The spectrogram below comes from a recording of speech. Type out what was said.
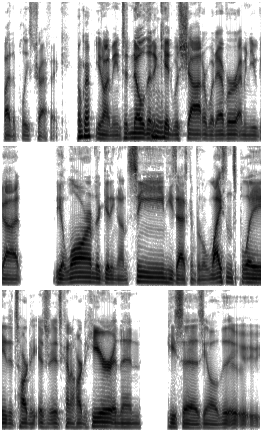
by the police traffic. okay You know what I mean? To know that Mhm. a kid was shot or whatever. I mean, you got the alarm. They're getting on scene. He's asking for the license plate. It's hard to. It's, it's kind of hard to hear. And then he says, you know, the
